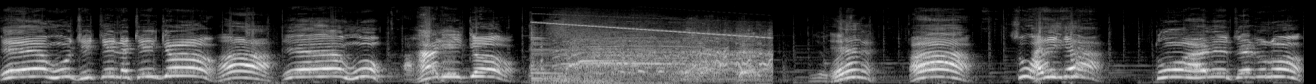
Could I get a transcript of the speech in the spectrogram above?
એ હું જીતી નથી ગયો. હા. એ હું હારી ગયો. હે? હા. શું હારી ગયા? તું હારી તેનો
